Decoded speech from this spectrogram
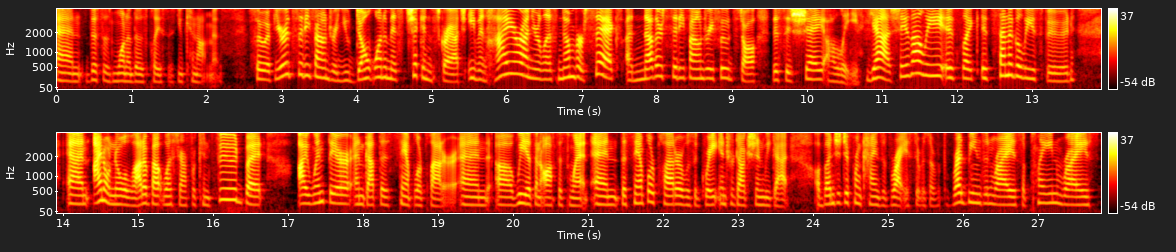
And this is one of those places you cannot miss. So if you're at City Foundry, you don't want to miss Chicken Scratch. Even higher on your list, number six, another City Foundry food stall. This is Chez Ali. Yeah, Chez Ali, it's like it's Senegalese food. And I don't know a lot about West African food, but I went there and got the sampler platter, and uh, we as an office went. And the sampler platter was a great introduction. We got a bunch of different kinds of rice. There was a red beans and rice, a plain rice.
